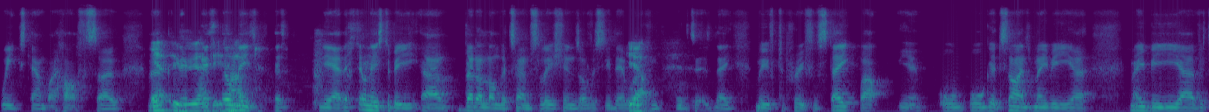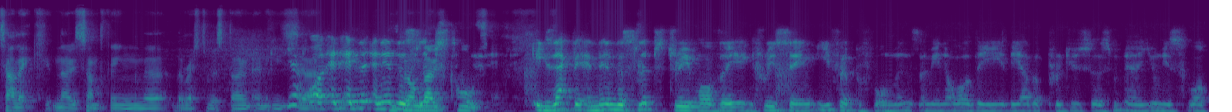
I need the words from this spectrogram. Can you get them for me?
weeks down by half. So yeah, exactly. still needs, yeah, there still needs to be uh, better longer term solutions. Obviously, they're working yeah. as they move to proof of stake, but you know, all, all good signs. Maybe uh, maybe uh, Vitalik knows something that the rest of us don't, and he's yeah. Uh, well, and, and, and in the slip, exactly, and in the slipstream of the increasing ether performance, I mean, all the the other producers, uh, Uniswap,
